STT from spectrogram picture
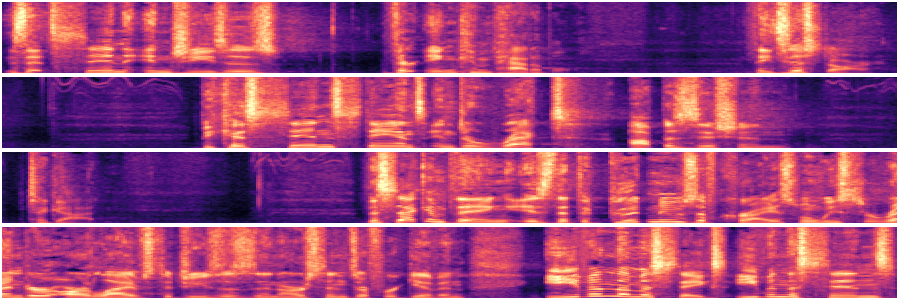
is that sin and Jesus, they're incompatible. They just are. Because sin stands in direct opposition to God. The second thing is that the good news of Christ, when we surrender our lives to Jesus and our sins are forgiven, even the mistakes, even the sins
